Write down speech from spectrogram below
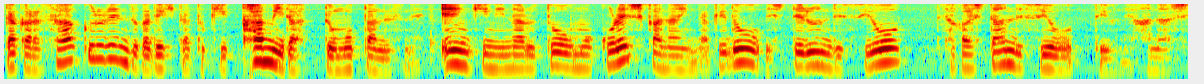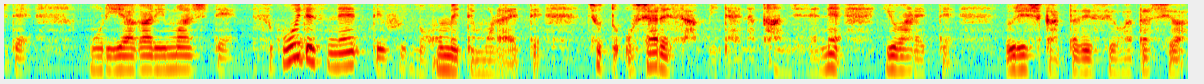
だからサークルレンズができた時神だって思ったんですね。延期になるともうこれしかないんだけどしてるんですよ。探したんですよっていうね話で。盛り上がりましてすごいですねっていうふうに褒めてもらえてちょっとおしゃれさんみたいな感じでね言われて嬉しかったですよ私は。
